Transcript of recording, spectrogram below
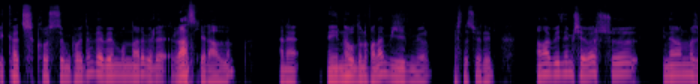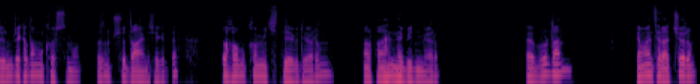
birkaç kostüm koydum ve ben bunları böyle rastgele aldım. Hani neyin ne olduğunu falan bilmiyorum. Başta söyleyeyim. Ama bildiğim şey var. Şu inanılmaz örümcek adamın kostümü olması lazım. Şu da aynı şekilde. Bu da Homecoming diye biliyorum. Bunlar falan ne bilmiyorum. E, buradan envanteri açıyorum.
